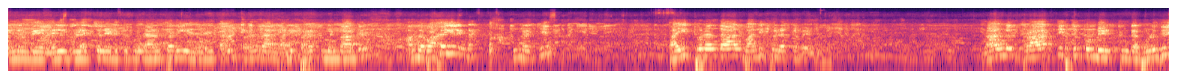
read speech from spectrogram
எங்களுடைய நெல் விளைச்சல் எடுத்துக்கொண்டாலும் சரி எங்களுடைய கை பிறந்தால் வழி பிறக்கும் என்பார்கள். அந்த வகையில் இன்றைக்கு கை பிறந்தால் வழி பிறக்க வேண்டும். நாங்கள் பிரார்த்தித்துக் கொண்டிருக்கின்ற பொழுது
